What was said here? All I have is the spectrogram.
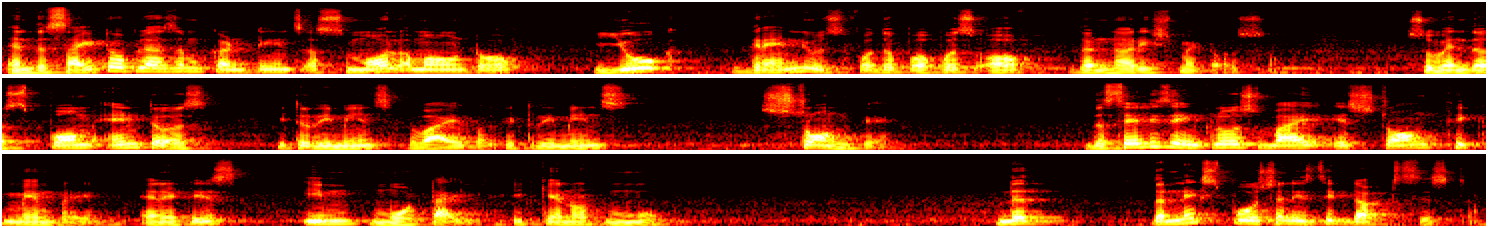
And the cytoplasm contains a small amount of yolk granules for the purpose of the nourishment also. So when the sperm enters, it remains viable, it remains strong there. The cell is enclosed by a strong thick membrane and it is immotile, it cannot move. The, the next portion is the duct system.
